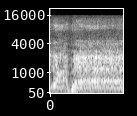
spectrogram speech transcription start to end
cannabis!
